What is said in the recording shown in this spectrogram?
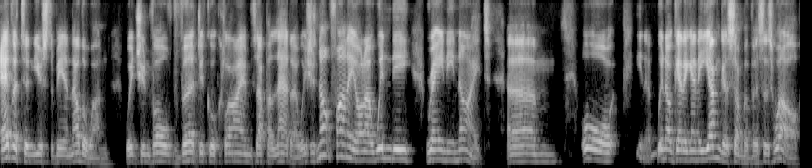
Everton used to be another one which involved vertical climbs up a ladder, which is not funny on a windy, rainy night. Um, or, you know, we're not getting any younger, some of us as well.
